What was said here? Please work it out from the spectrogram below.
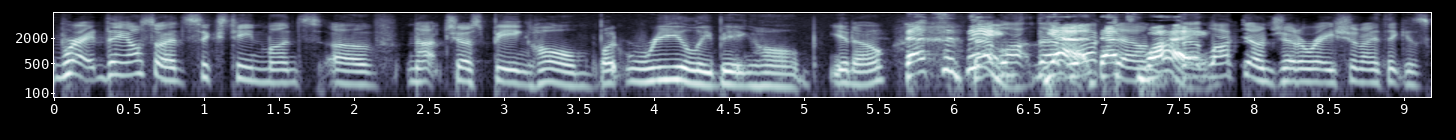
Right. They also had 16 months of not just being home, but really being home, you know? That's the That, thing. lo- that yeah, lockdown, that's why. that lockdown generation I think is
